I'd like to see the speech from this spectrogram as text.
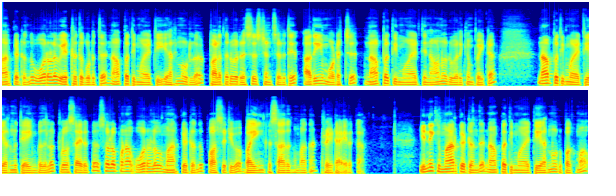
மார்க்கெட் வந்து ஓரளவு ஏற்றத்தை கொடுத்து நாற்பத்தி மூவாயிரத்தி இரநூறில் பல தடவை ரெசிஸ்டன்ஸ் எடுத்து அதையும் உடச்சி நாற்பத்தி மூவாயிரத்தி நானூறு வரைக்கும் போயிட்டு நாற்பத்தி மூவாயிரத்தி இரநூத்தி ஐம்பதில் க்ளோஸ் ஆகிருக்கு சொல்லப்போனால் ஓரளவு மார்க்கெட் வந்து பாசிட்டிவாக பையிங்க்கு சாதகமாக தான் ட்ரேட் ஆகிருக்கு இன்றைக்கி மார்க்கெட் வந்து நாற்பத்தி மூவாயிரத்தி இரநூறு பக்கமாக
